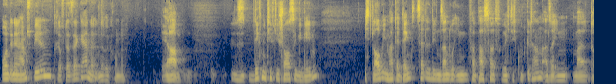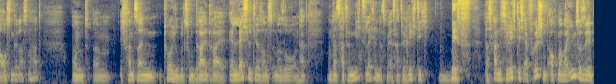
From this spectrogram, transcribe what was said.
und in den Heimspielen trifft er sehr gerne in der Rückrunde. Ja, definitiv die Chance gegeben. Ich glaube, ihm hat der Denkzettel, den Sandro ihm verpasst hat, richtig gut getan, als er ihn mal draußen gelassen hat. Und ähm, ich fand seinen Torjubel zum 3-3. Er lächelt ja sonst immer so und hat, und das hatte nichts Lächelndes mehr. Es hatte richtig Biss. Das fand ich richtig erfrischend, auch mal bei ihm zu sehen.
